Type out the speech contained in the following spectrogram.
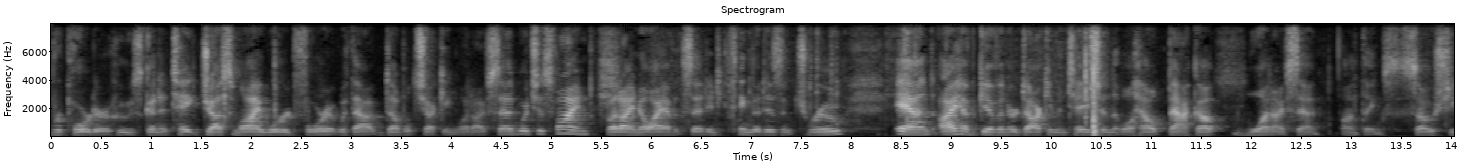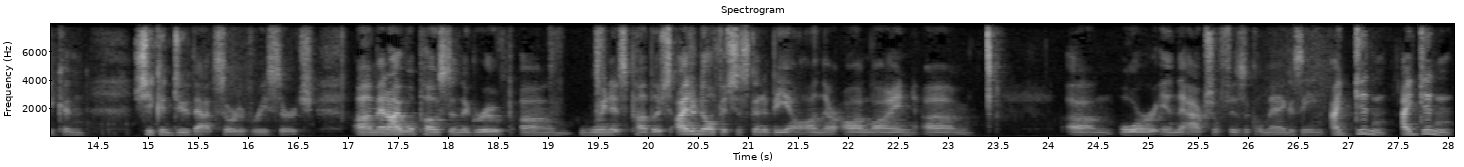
reporter who's going to take just my word for it without double checking what I've said, which is fine. But I know I haven't said anything that isn't true. And I have given her documentation that will help back up what I've said on things so she can she can do that sort of research. Um, and I will post in the group um, when it's published. I don't know if it's just going to be on their online um, um, or in the actual physical magazine. I didn't. I didn't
